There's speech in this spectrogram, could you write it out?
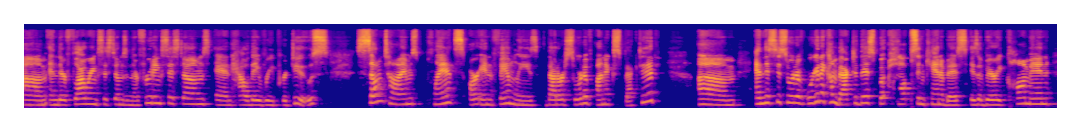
um, and their flowering systems and their fruiting systems and how they reproduce, sometimes plants are in families that are sort of unexpected. Um, and this is sort of, we're going to come back to this, but hops and cannabis is a very common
